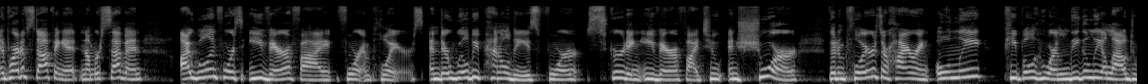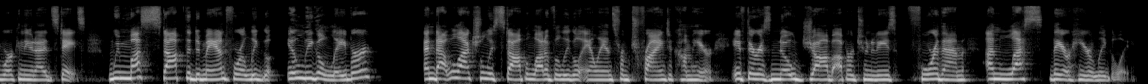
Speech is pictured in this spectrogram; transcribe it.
And part of stopping it, number seven, I will enforce e-verify for employers, and there will be penalties for skirting e-verify to ensure that employers are hiring only people who are legally allowed to work in the United States. We must stop the demand for illegal, illegal labor, and that will actually stop a lot of illegal aliens from trying to come here if there is no job opportunities for them unless they are here legally.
